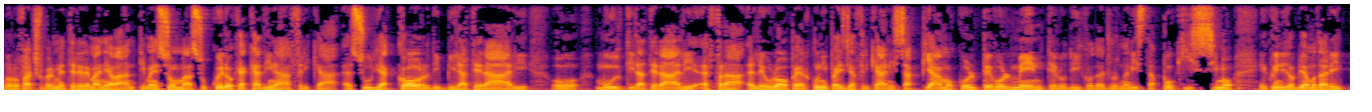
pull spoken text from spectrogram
non lo faccio per mettere le mani avanti, ma insomma su quello che accade in Africa, eh, sugli accordi bilaterali o multilaterali eh, fra l'Europa e alcuni paesi africani sappiamo colpevolmente, lo dico da giornalista, pochissimo e quindi dobbiamo dare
